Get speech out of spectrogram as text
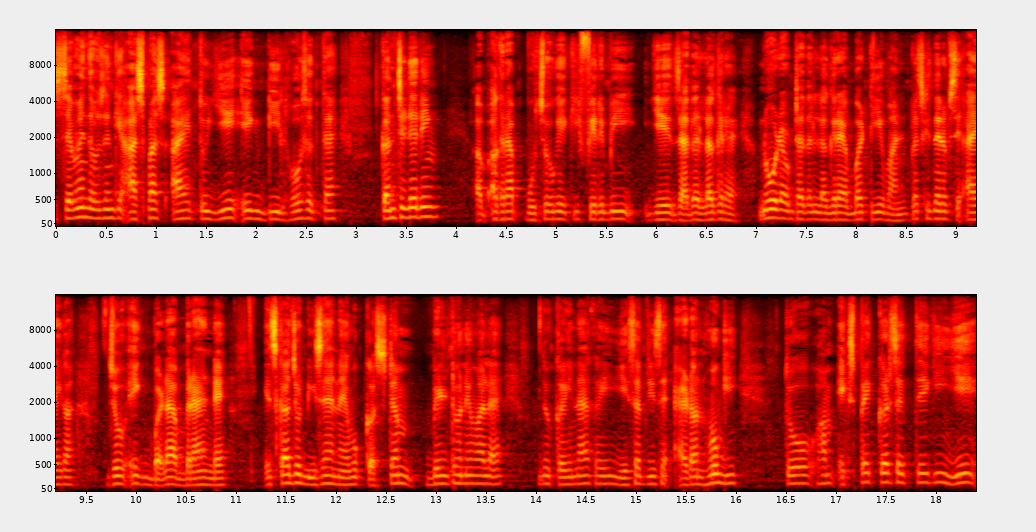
सेवन थाउज़ेंड के आसपास आए तो ये एक डील हो सकता है। कंसिडरिंग अब अगर आप पूछोगे कि फिर भी ये ज़्यादा लग रहा है नो डाउट ज़्यादा लग रहा है बट ये वन प्लस की तरफ़ से आएगा, जो एक बड़ा ब्रांड है, इसका जो डिज़ाइन है वो कस्टम बिल्ट होने वाला है, जो कहीं ना कहीं ये सब चीज़ें ऐड ऑन होगी तो हम एक्सपेक्ट कर सकते हैं कि ये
